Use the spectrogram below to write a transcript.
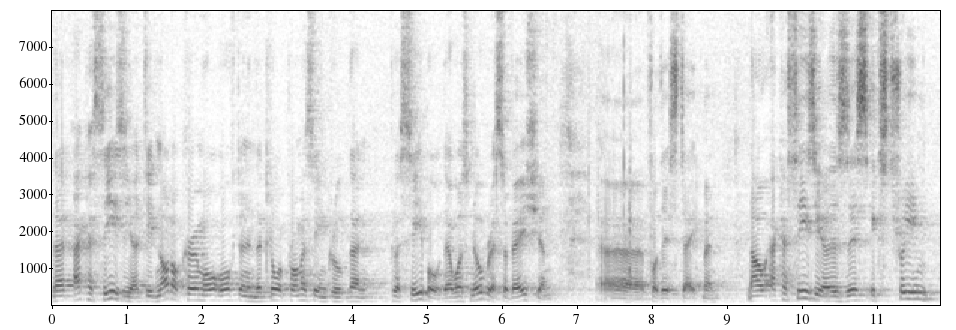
that akathisia did not occur more often in the chlorpromazine group than placebo. There was no reservation uh, for this statement. Now, akathisia is this extreme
